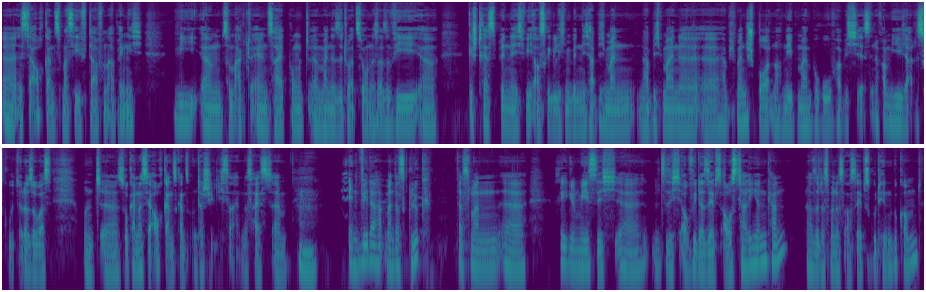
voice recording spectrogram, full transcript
äh, ist ja auch ganz massiv davon abhängig, wie ähm, zum aktuellen Zeitpunkt äh, meine Situation ist. Also wie äh, gestresst bin ich, wie ausgeglichen bin ich, habe ich meinen, habe ich meine, äh, habe ich meinen Sport noch neben meinem Beruf, habe ich ist in der Familie alles gut oder sowas. Und äh, so kann das ja auch ganz, ganz unterschiedlich sein. Das heißt, ähm, hm. entweder hat man das Glück, dass man äh, regelmäßig äh, sich auch wieder selbst austarieren kann. also dass man das auch selbst gut hinbekommt.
